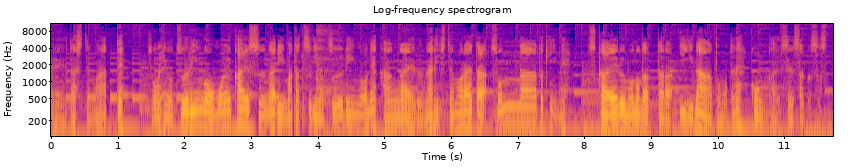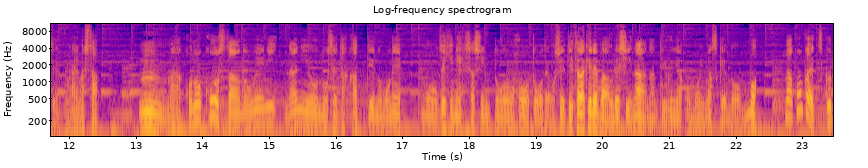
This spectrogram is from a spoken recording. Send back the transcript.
え出してもらって、その日のツーリングを思い返すなり、また次のツーリングをね、考えるなりしてもらえたら、そんな時にね、使えるものだったらいいなぁと思ってね、今回制作させてもらいました。うん、まあ、このコースターの上に何を乗せたかっていうのもね、もうぜひね、写真の方等で教えていただければ嬉しいな、なんていうふうには思いますけども、まあ今回作っ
